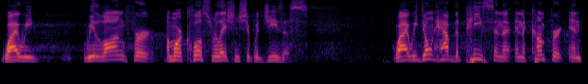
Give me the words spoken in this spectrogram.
Why we, we long for a more close relationship with Jesus? Why we don't have the peace and the, and the comfort and,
